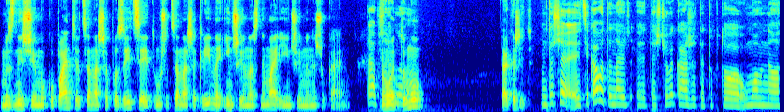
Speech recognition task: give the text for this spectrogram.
ми знищуємо окупантів. Це наша позиція, тому що це наша країна. Іншої у нас немає, і іншої ми не шукаємо. Та Ну, от, тому так кажіть. Ну, то ще цікаво, те навіть е, те, що ви кажете. Тобто, умовно,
